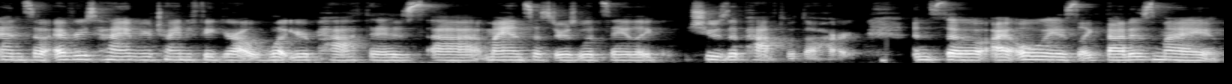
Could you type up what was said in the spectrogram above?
And so every time you're trying to figure out what your path is, uh, my ancestors would say, like, choose a path with the heart. And so I always like that is my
